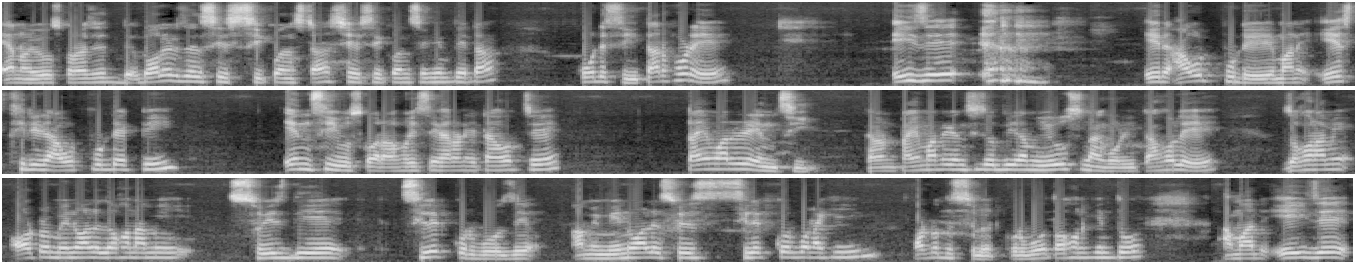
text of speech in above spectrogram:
অ্যানো ইউজ করা হয়েছে। ডলের যে সিকোয়েন্সটা সেই সিকোয়েন্সে কিন্তু এটা করেছি। তারপরে এই যে এর আউটপুটে মানে এস থ্রির আউটপুটে একটি এনসি ইউজ করা হয়েছে। কারণ এটা হচ্ছে টাইমারের এনসি কারণ টাইমারের এনসি যদি আমি ইউজ না করি, তাহলে যখন আমি অটো ম্যানুয়ালে যখন আমি সুইচ দিয়ে সিলেক্ট করব যে আমি ম্যানুয়ালে সুইচ সিলেক্ট করব নাকি অটোতে সিলেক্ট করব, তখন কিন্তু আমার এই যে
